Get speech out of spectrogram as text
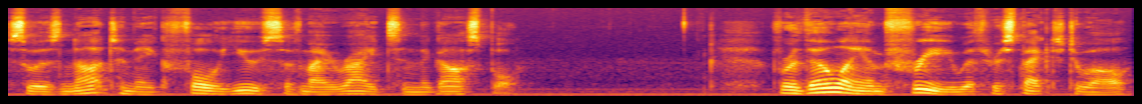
so as not to make full use of my rights in the gospel. For though I am free with respect to all,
